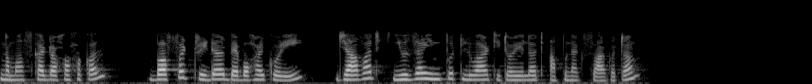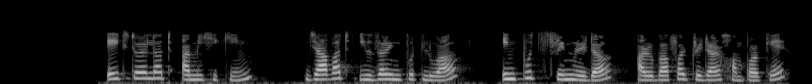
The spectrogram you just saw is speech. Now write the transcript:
নমস্কাৰ দৰ্শক সকল বাফাৰেড্ৰেডাৰ ৰিডাৰ ব্যৱহাৰ কৰি জাভাত ইউজাৰ ইনপুট লোৱাৰ টিউটোৰিয়েলত আপোনাক স্বাগতম। এই টিউটোৰিয়েলত আমি শিকিম জাভাত ইউজাৰ ইনপুট লোৱা ইনপুটষ্ট্ৰীমৰিডাৰ আৰু বাফাৰেড্ৰেডাৰ সম্পৰ্কে।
